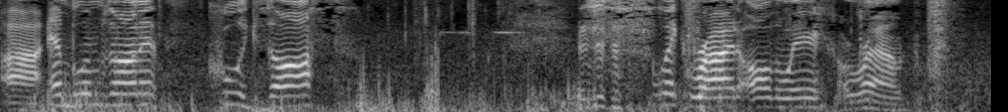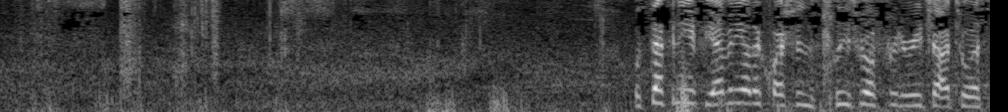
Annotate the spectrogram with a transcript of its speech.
uh, emblems on it. Cool exhaust. It's just a slick ride all the way around. Well, Stephanie, if you have any other questions, please feel free to reach out to us.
